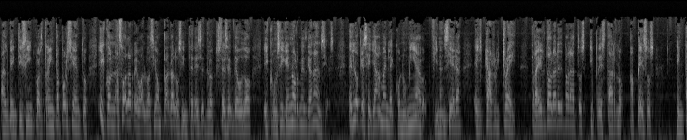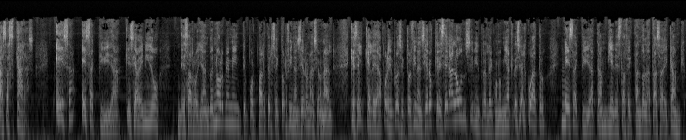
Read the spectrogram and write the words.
al 25, al 30% y con la sola revaluación paga los intereses de lo que usted se endeudó y consigue enormes ganancias. Es lo que se llama en la economía financiera el carry trade, traer dólares baratos y prestarlo a pesos en tasas caras. Esa, esa actividad que se ha venido desarrollando enormemente por parte del sector financiero nacional, que es el que le da, por ejemplo, al sector financiero crecer al 11 mientras la economía crece al 4, esa actividad también está afectando la tasa de cambio.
